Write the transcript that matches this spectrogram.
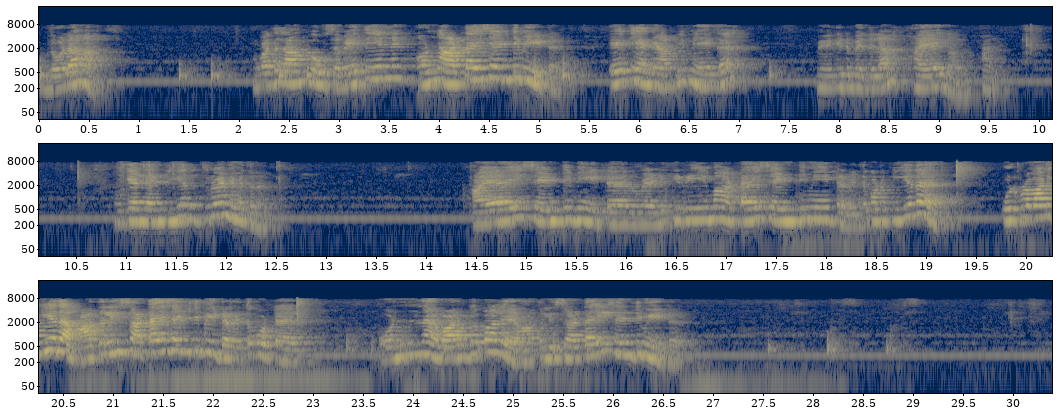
12. මොකද ලම්බ උස මේ තියෙන්නේ ඔන්න 8 සෙන්ටිමීටර්. ඒ කියන්නේ අපි මේක මේ විදිහට බෙදලා 6යි ගමු. හරි. ඒ කියන්නේ දැන් කීයද ඉතුරු වෙන්නේ මෙතන? 6යි සෙන්ටිමීටර් වැඩි කිරීම 8යි සෙන්ටිමීටර්. එතකොට කීයද? මුළු ප්‍රමාණය කීයද? 48යි සෙන්ටිමීටර්. එතකොට ඔන්න වර්ගඵලය 48යි සෙන්ටිමීටර්.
